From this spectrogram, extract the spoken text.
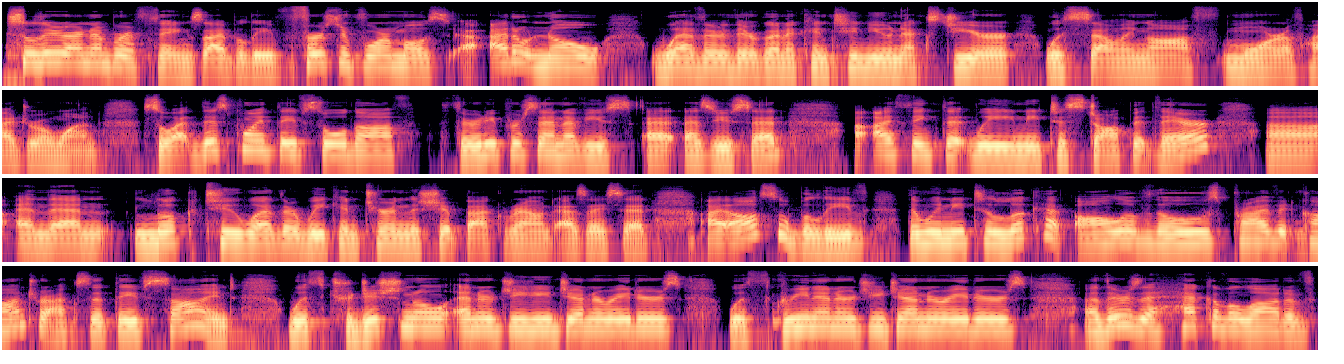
So there are a number of things, I believe. First and foremost, I don't know whether they're going to continue next year with selling off more of Hydro One. So at this point, they've sold off 30% of you, as you said. I think that we need to stop it there uh, and then look to whether we can turn the ship back around, as I said. I also believe that we need to look at all of those private contracts that they've signed with traditional energy generators, with green energy generators. Uh, there's a heck of a lot of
